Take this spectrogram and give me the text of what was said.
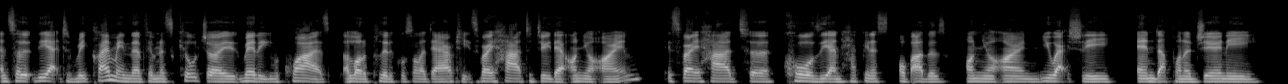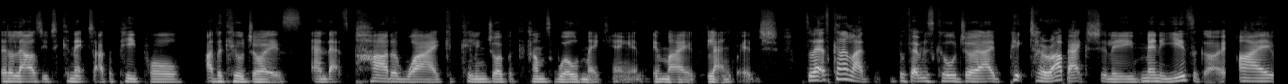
And so the act of reclaiming the feminist killjoy really requires a lot of political solidarity. It's very hard to do that on your own. It's very hard to cause the unhappiness of others on your own. You actually end up on a journey that allows you to connect to other people other killjoys. And that's part of why Killing Joy becomes world making in, in my language. So that's kind of like the feminist killjoy. I picked her up actually many years ago. I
